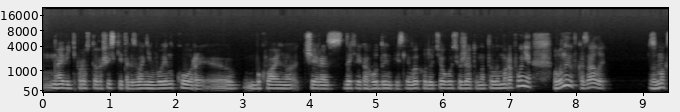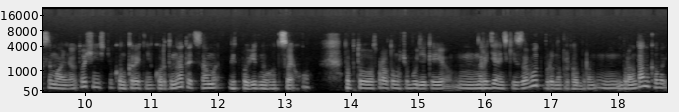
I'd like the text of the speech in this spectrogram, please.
навіть просто російські так звані воєнкори буквально через декілька годин після виходу цього сюжету на телемарафоні вони вказали з максимальною точністю конкретні координати саме відповідного цеху. Тобто, справа в тому, що будь-який радянський завод, наприклад, брон- бронетанковий,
